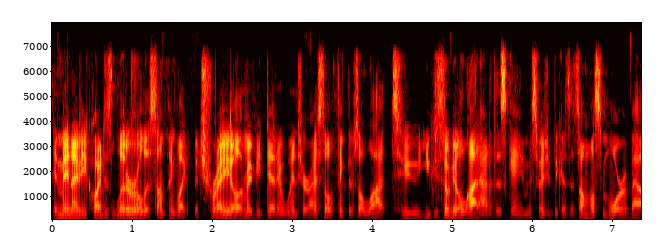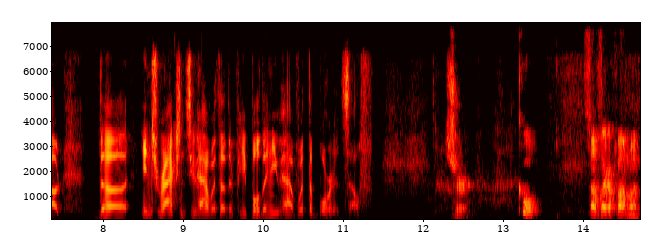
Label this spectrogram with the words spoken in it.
it may not be quite as literal as something like Betrayal or maybe Dead of Winter. I still think there's a lot to you can still get a lot out of this game, especially because it's almost more about the interactions you have with other people than you have with the board itself. Sure. Cool. Sounds like a fun one.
